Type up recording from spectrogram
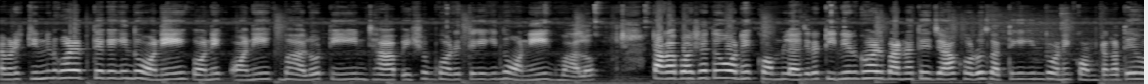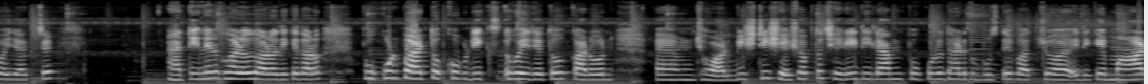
মানে টিনের ঘরের থেকে কিন্তু অনেক অনেক অনেক ভালো। টিন, ঝাপ, এসব ঘরের থেকে কিন্তু অনেক ভালো। টাকা পয়সাতেও অনেক কম লাগে। যেটা টিনের ঘর বানাতে যা খরচ, তার থেকে কিন্তু অনেক কম টাকাতে হয়ে যাচ্ছে। আর টিনের ঘরেও ধরো, দেখে ধরো, পুকুর পাড় তো খুব রিস্ক হয়ে যেত। কারণ ঝড়, বৃষ্টি সেই সব তো ছেড়েই দিলাম। পুকুরের ধারে তো বুঝতেই পারছ এদিকে মার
